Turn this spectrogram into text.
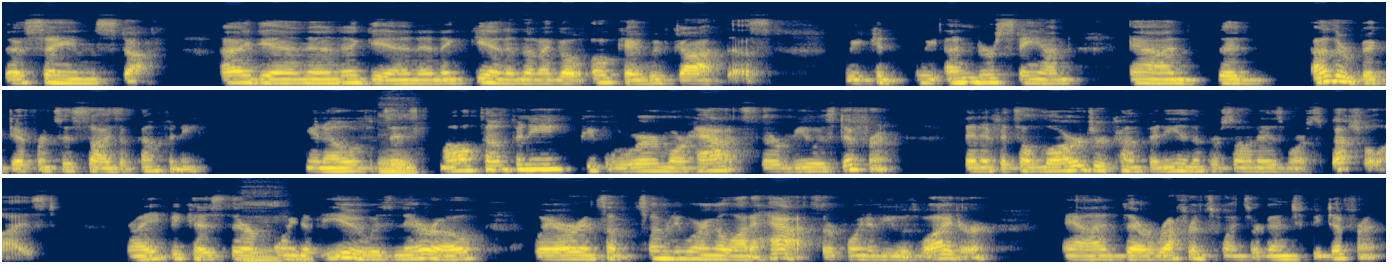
the same stuff again and again and again, and then I go, okay, we've got this. We can we understand. And the other big difference is size of company. You know, if it's mm. a small company, people wearing more hats, their view is different than if it's a larger company and the persona is more specialized, right? Because their mm. point of view is narrow, where in some somebody wearing a lot of hats, their point of view is wider, and their reference points are going to be different.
